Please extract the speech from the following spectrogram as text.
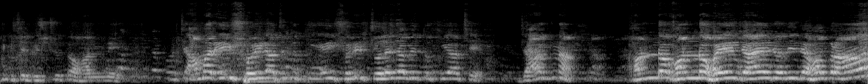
থেকে সে বিস্মৃত হননি। আমার এই শরীর আছে তো কি এই শরীর চলে যাবে তো কি আছে? যাক না খণ্ড খণ্ড হয়ে যায় যদি দেহ প্রাণ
